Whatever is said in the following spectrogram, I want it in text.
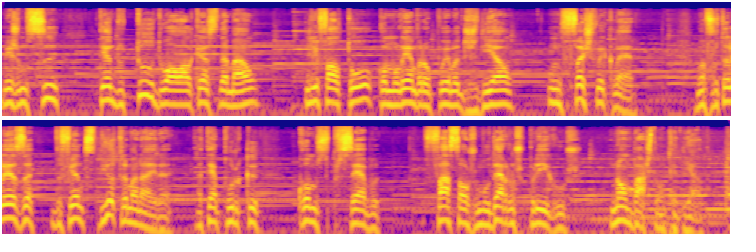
mesmo se, tendo tudo ao alcance da mão, lhe faltou, como lembra o poema de Gedeão, um fecho eclair. Uma fortaleza defende-se de outra maneira, até porque como se percebe, face aos modernos perigos, não basta um cadeado.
